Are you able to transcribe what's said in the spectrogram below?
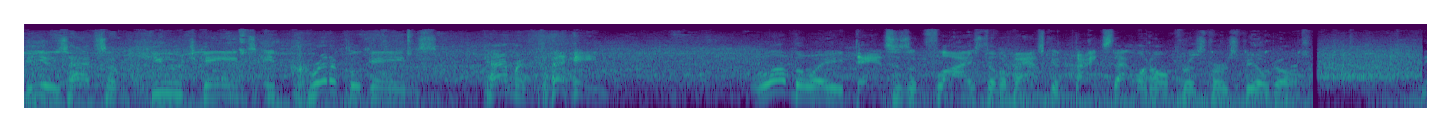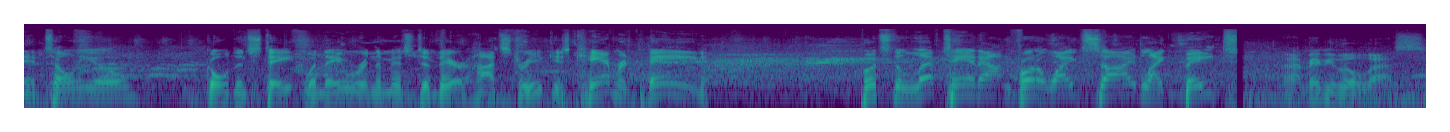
He has had some huge games in critical games. Cameron Payne, love the way he dances and flies to the basket, banks that one home for his first field goal. Antonio, Golden State, when they were in the midst of their hot streak, is Cameron Payne. Puts the left hand out in front of Whiteside like bait. Uh, maybe a little less.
